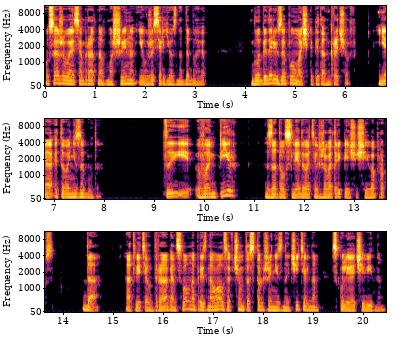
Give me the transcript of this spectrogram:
усаживаясь обратно в машину и уже серьезно добавил. «Благодарю за помощь, капитан Грачев. Я этого не забуду». «Ты вампир?» – задал следователь животрепещущий вопрос. «Да», – ответил Драгон, словно признавался в чем-то столь же незначительном, сколь и очевидном.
